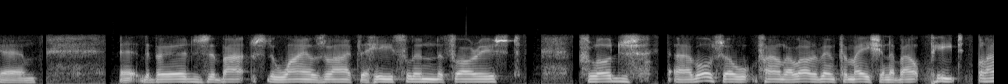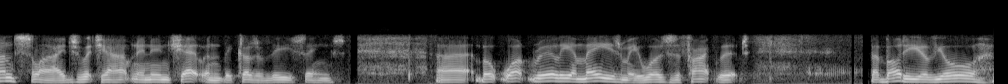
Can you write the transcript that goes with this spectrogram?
um, uh, the birds, the bats, the wildlife, the heathland, the forest, floods. I've also found a lot of information about peat landslides, which are happening in Shetland because of these things. Uh, but what really amazed me was the fact that a body of your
